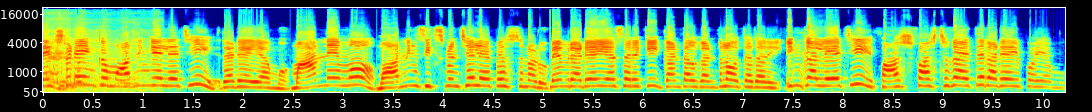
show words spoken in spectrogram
నెక్స్ట్ డే ఇంకా మార్నింగ్ లేచి రెడీ అయ్యాము. మా అన్నేమో మార్నింగ్ సిక్స్ నుంచే లేపేస్తున్నాడు. మేము రెడీ అయ్యేసరికి గంటలు గంటలు అవుతుందని. ఇంకా లేచి ఫాస్ట్ ఫాస్ట్గా అయితే రెడీ అయిపోయాము.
